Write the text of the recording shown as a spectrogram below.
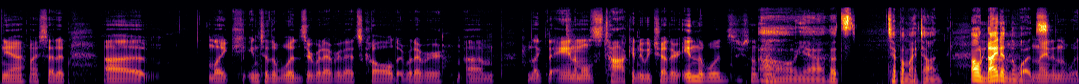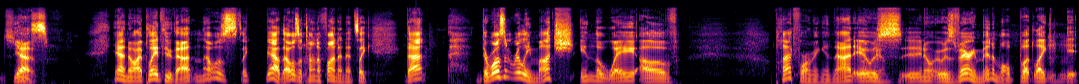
Yeah, I said it. Uh, like Into the Woods or whatever that's called or whatever. Um, like the animals talking to each other in the woods or something. Oh yeah, that's tip of my tongue. Oh, Night Uh, in the Woods. Night in the Woods. Yes. Yeah, no, I played through that and that was like yeah, that was a ton of fun and it's like that there wasn't really much in the way of platforming in that. It Okay. was you know, it was very minimal, but like Mhm. it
